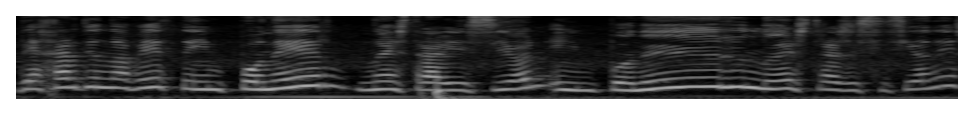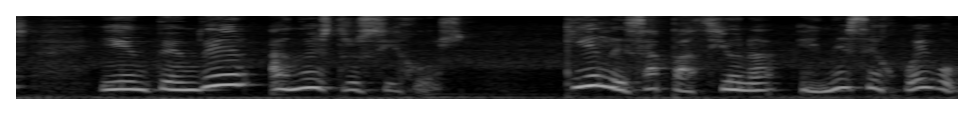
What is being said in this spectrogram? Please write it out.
dejar de una vez de imponer nuestra visión, imponer nuestras decisiones y entender a nuestros hijos qué les apasiona en ese juego.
